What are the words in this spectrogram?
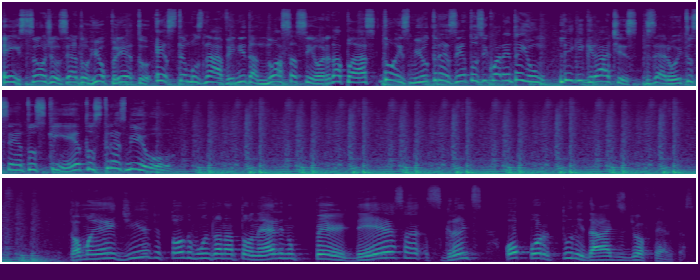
Em São José do Rio Preto, estamos na Avenida Nossa Senhora da Paz, 2341. Ligue grátis 0800 500 3000. Então amanhã é dia de todo mundo lá na Tonelli não perder essas grandes oportunidades de ofertas.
